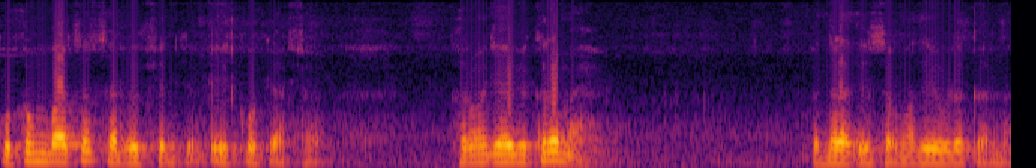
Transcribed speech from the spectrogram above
कुटुंबाचं सर्वेक्षण केलं एक कोटी अठ्ठावन्न. खरं म्हणजे हा विक्रम आहे. पंधरा दिवसामध्ये एवढं करणं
